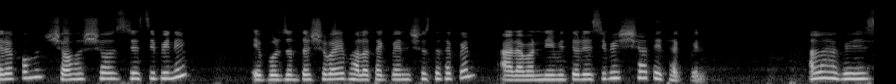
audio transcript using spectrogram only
এরকম সহজ সহজ রেসিপি নিয়ে। এ পর্যন্ত সবাই ভালো থাকবেন, সুস্থ থাকবেন, আর আমার নিয়মিত রেসিপির সাথেই থাকবেন। আল্লাহ হাফিজ।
